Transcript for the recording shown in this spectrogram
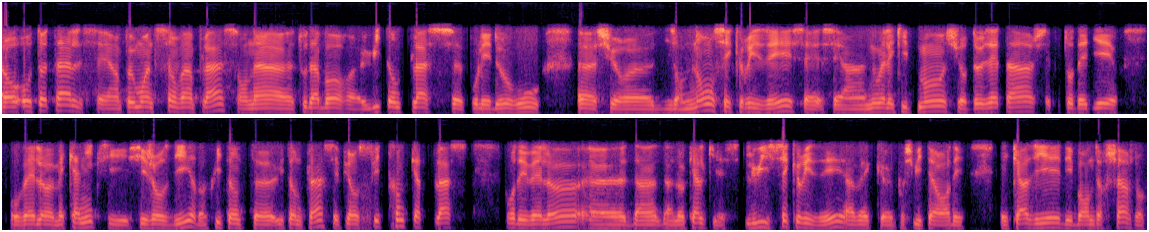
Alors au total, c'est un peu moins de 120 places. On a euh, tout d'abord 8 ans de places pour les deux roues euh, sur, euh, disons, non sécurisés. C'est un nouvel équipement sur deux étages. C'est plutôt dédié au vélo mécanique, si, si j'ose dire. Donc 8 ans, de, 8 ans de places. Et puis ensuite 34 places pour des vélos euh, local qui est, lui, sécurisé, avec euh, possibilité d'avoir des, casiers, des bornes de recharge, donc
